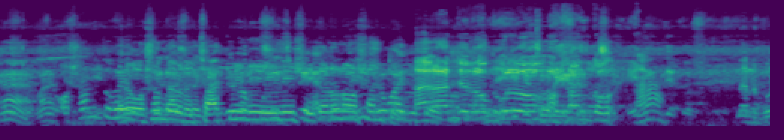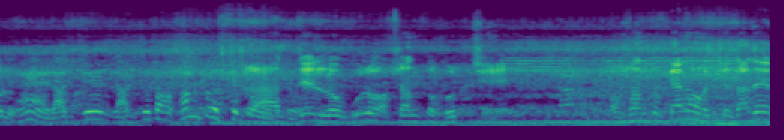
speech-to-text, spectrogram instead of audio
হ্যাঁ মানে অশান্ত মানে হয়ে অশান্ত? চাকরি নেই, কারণে। রাজ্যের লোকগুলো অশান্ত। হ্যাঁ। না, না, বলুন। হ্যাঁ রাজ্যের রাজ্যটা অশান্ত হচ্ছে রাজ্যের লোকগুলো অশান্ত হচ্ছে। অশান্ত কেন হচ্ছে? তাদের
